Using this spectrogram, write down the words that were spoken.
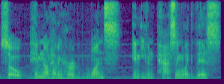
So, him not having heard once in even passing like this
